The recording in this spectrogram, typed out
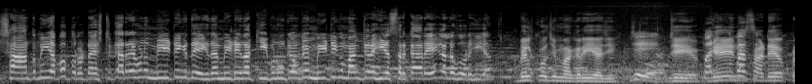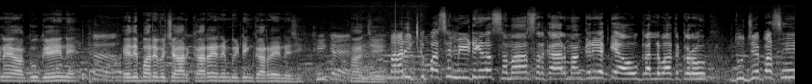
ਸ਼ਾਂਤਮਈ ਆਪਾਂ ਪ੍ਰੋਟੈਸਟ ਕਰ ਰਹੇ ਹਾਂ, ਹੁਣ ਮੀਟਿੰਗ ਦੇਖਦਾ ਮੀਟਿੰਗ ਦਾ ਕੀ ਬਣੂ ਕਿਉਂਕਿ ਮੀਟਿੰਗ ਮੰਗ ਰਹੀ ਹੈ ਸਰਕਾਰ ਇਹ ਗੱਲ ਹੋ ਰਹੀ ਆ। ਬਿਲਕੁਲ ਜੀ ਮੰਗ ਰਹੀ ਹੈ ਜੀ। ਜੀ। ਜੀ ਪਰ ਇੱਕ ਗਏ ਨੇ ਪਾਸੇ- ਸਾਡੇ ਆਪਣੇ ਆਗੂ ਗਏ ਨੇ ਹਾਂ। ਇਹਦੇ ਬਾਰੇ ਵਿਚਾਰ ਕਰ ਰਹੇ ਨੇ ਮੀਟਿੰਗ ਕਰ ਰਹੇ ਨੇ ਜੀ। ਠੀਕ ਹੈ। ਹਾਂਜੀ। ਪਰ ਇੱਕ ਪਾਸੇ ਮੀਟਿੰਗ ਦਾ ਸਮਾਂ ਸਰਕਾਰ ਮੰਗ ਰਹੀ ਹੈ ਕਿ ਆਓ ਗੱਲਬਾਤ ਕਰੋ। ਦੂਜੇ ਪਾਸੇ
